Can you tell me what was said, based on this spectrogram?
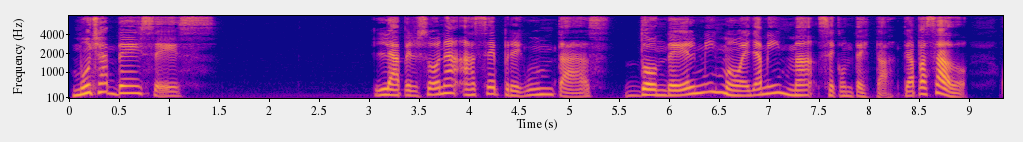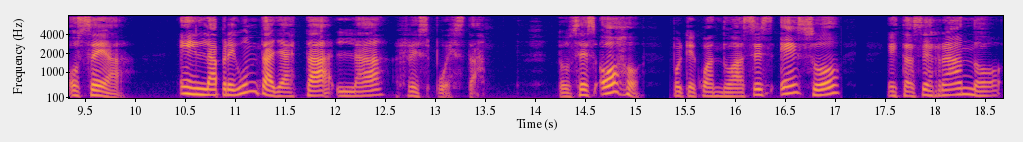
Muchas veces la persona hace preguntas donde él mismo o ella misma se contesta. ¿Te ha pasado? O sea, en la pregunta ya está la respuesta. Entonces, ojo, porque cuando haces eso, estás cerrando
